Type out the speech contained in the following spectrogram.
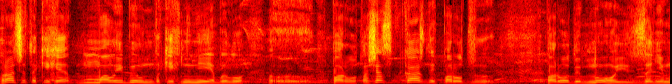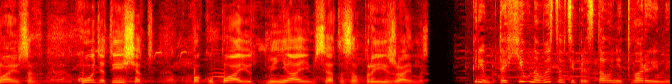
Раніше таких я малий був, таких не було е, пород. А зараз кожних пород, породи много і займаються. Ходять, іщуть, покупають, міняємося, та саме, приїжджаємо. Крім птахів, на виставці представлені тварини.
